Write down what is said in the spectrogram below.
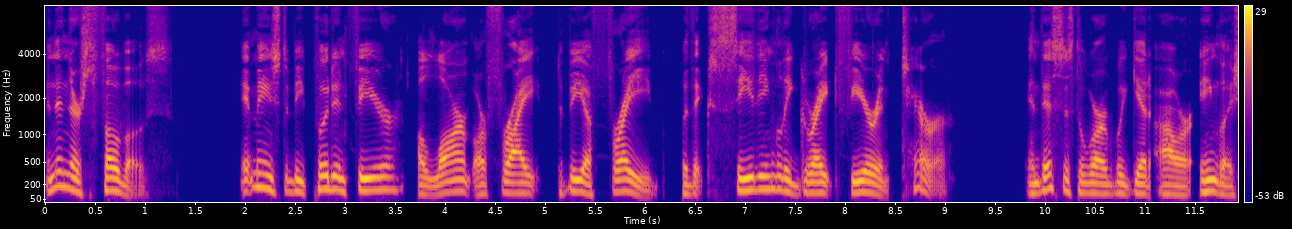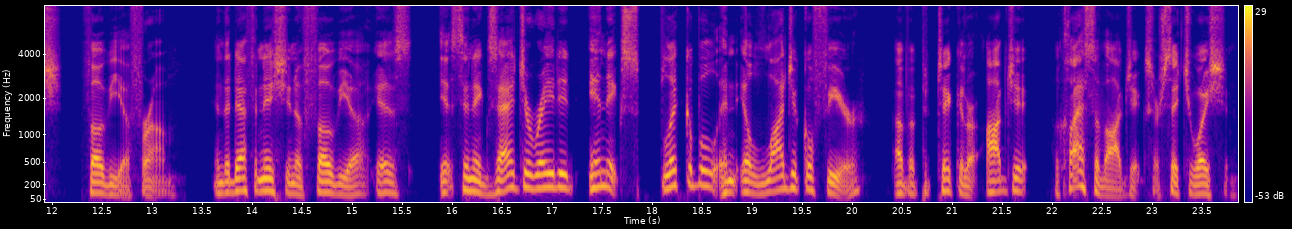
And then there's phobos. It means to be put in fear, alarm, or fright, to be afraid with exceedingly great fear and terror. And this is the word we get our English phobia from. And the definition of phobia is it's an exaggerated, inexplicable, and illogical fear of a particular object, a class of objects, or situation.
